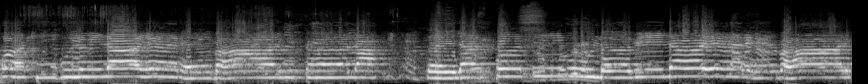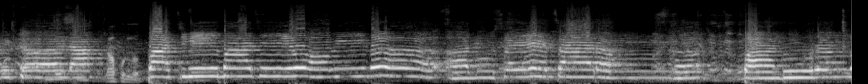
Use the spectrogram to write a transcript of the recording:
पती कैलासपती बुलविला रे बाळ विठ्ठला. पाचवी माझी ओवी ग अनुसयेचा रंग. पांडुरंग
